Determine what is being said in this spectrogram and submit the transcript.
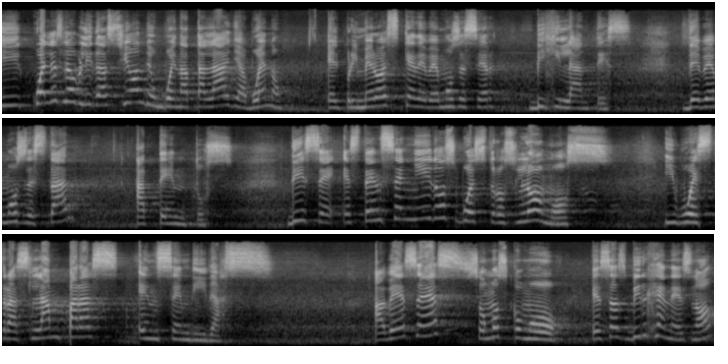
¿Y cuál es la obligación de un buen atalaya? Bueno, el primero es que debemos de ser vigilantes. Debemos de estar atentos. Dice, estén ceñidos vuestros lomos y vuestras lámparas encendidas. A veces somos como esas vírgenes, ¿no?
